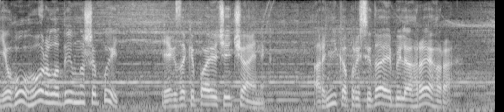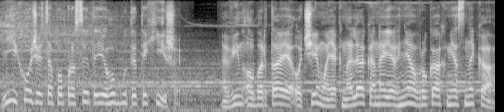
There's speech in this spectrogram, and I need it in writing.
Його горло дивно шипить, як закипаючий чайник. Арніка присідає біля Грегора. Їй хочеться попросити його бути тихіше. Він обертає очима, як налякане ягня в руках м'ясника.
